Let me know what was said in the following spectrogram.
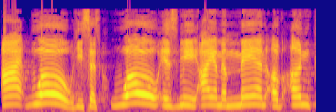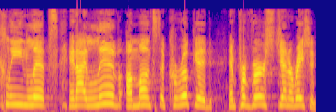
I, woe, he says, woe is me. I am a man of unclean lips and I live amongst a crooked and perverse generation.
